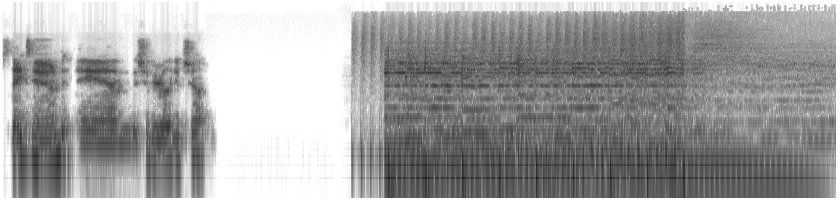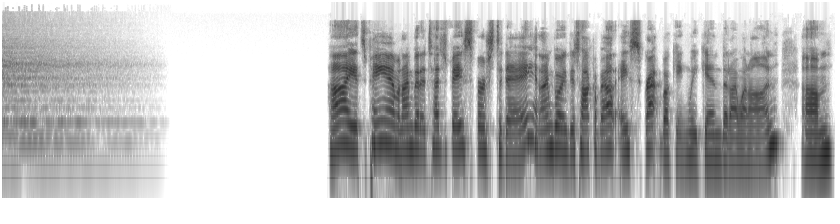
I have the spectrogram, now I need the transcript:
stay tuned, and it should be a really good show. Hi, it's Pam, and I'm going to touch base first today, and I'm going to talk about a scrapbooking weekend that I went on. Um,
